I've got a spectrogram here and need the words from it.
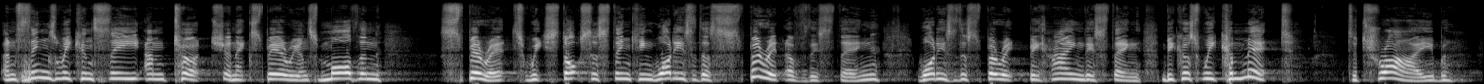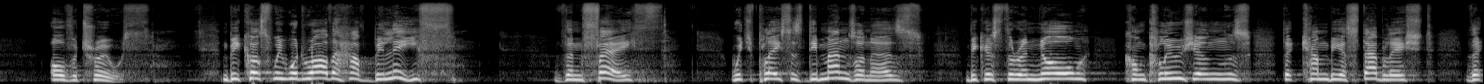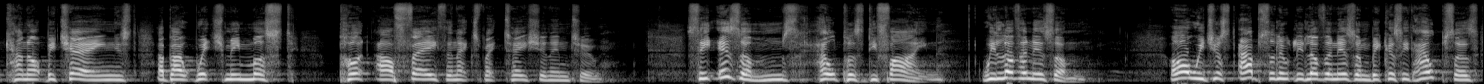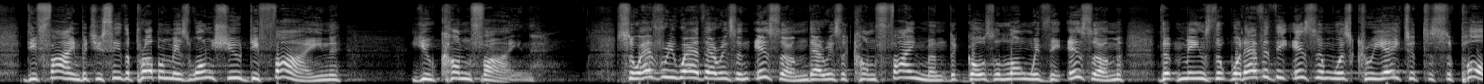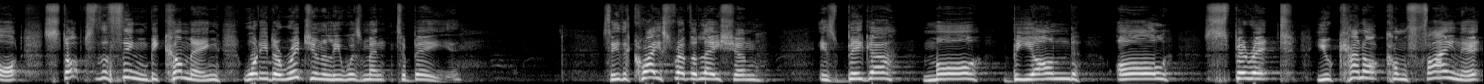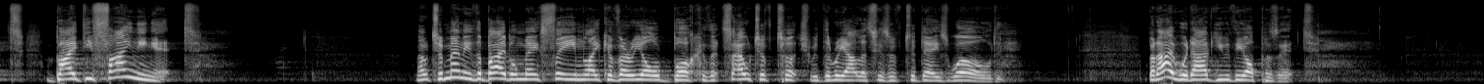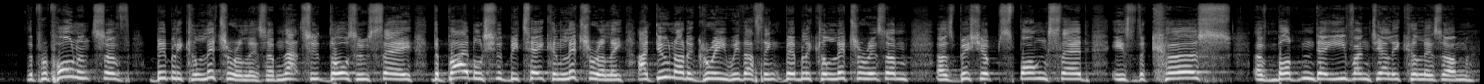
and things we can see and touch and experience more than spirit, which stops us thinking, what is the spirit of this thing? What is the spirit behind this thing? Because we commit to tribe over truth. Because we would rather have belief than faith, which places demands on us because there are no conclusions that can be established that cannot be changed, about which we must put our faith and expectation into. See, isms help us define. We love an ism. Oh, we just absolutely love an ism because it helps us define. But you see, the problem is once you define, you confine. So everywhere there is an ism, there is a confinement that goes along with the ism that means that whatever the ism was created to support stops the thing becoming what it originally was meant to be. See, the Christ revelation is bigger, more, beyond all spirit, you cannot confine it by defining it. Now, to many, the Bible may seem like a very old book that's out of touch with the realities of today's world. But I would argue the opposite. The proponents of biblical literalism, that's those who say the Bible should be taken literally, I do not agree with. I think biblical literalism, as Bishop Spong said, is the curse of modern day evangelicalism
